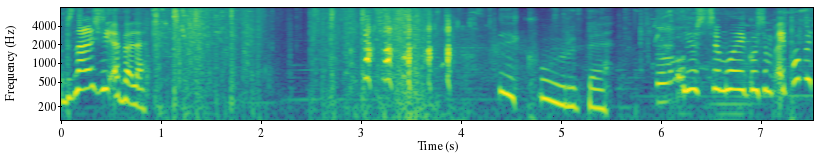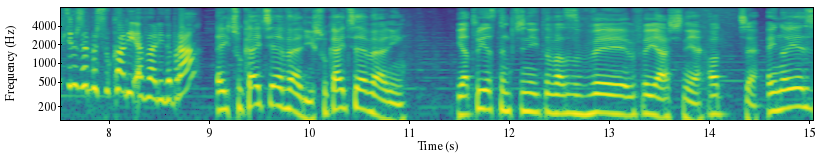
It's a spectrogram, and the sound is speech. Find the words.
żeby znaleźli Ewelę. Ty kurde. Jeszcze mojego ziom... Ej, powiedz im, żeby szukali Eweli, dobra? Ej, szukajcie Eweli, szukajcie Eweli. Ja tu jestem przy niej, to was wy, wyjaśnię. Chodźcie. Ej, no jest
